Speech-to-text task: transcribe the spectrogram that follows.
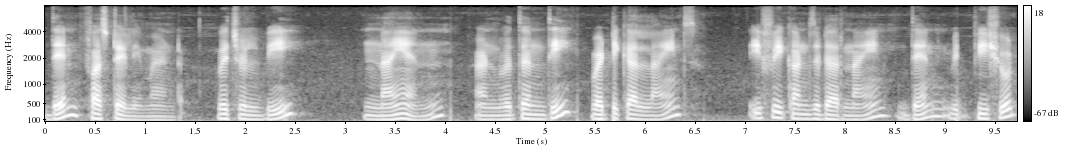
then first element which will be 9 and within the vertical lines if we consider 9 then we, should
